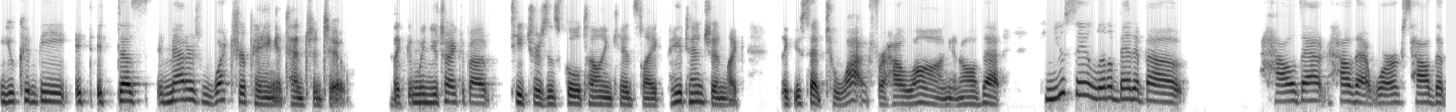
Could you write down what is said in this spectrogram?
you can be it, it does it matters what you're paying attention to. Like when you talked about teachers in school telling kids like pay attention like like you said to what? For how long? and all that. Can you say a little bit about how that how that works how the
